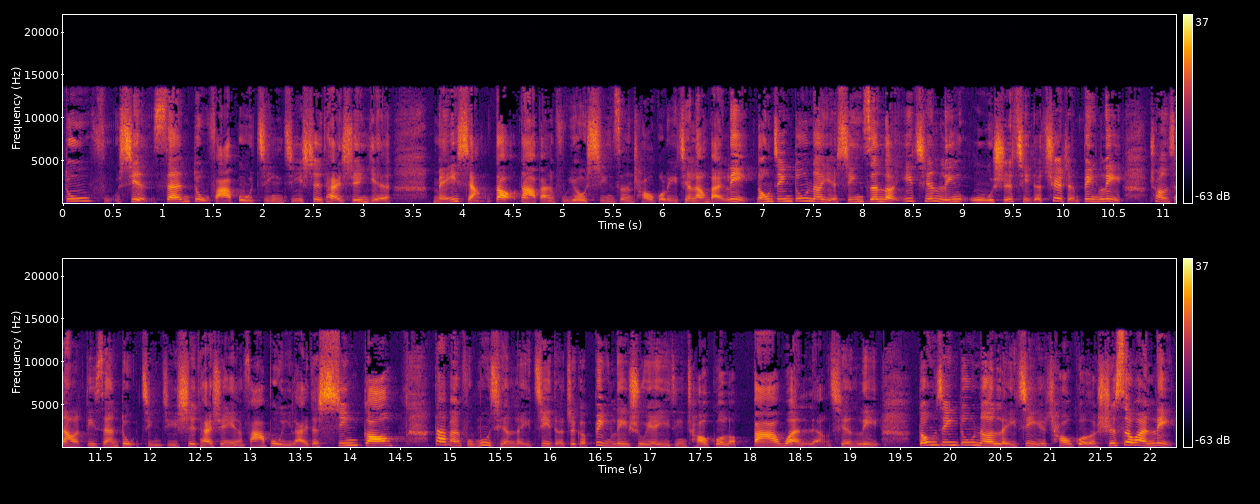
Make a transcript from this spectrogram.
都府县三度发布紧急事态宣言。没想到大阪府又新增超过了一千两百例，东京都呢也新增了一千零五十起的确诊病例，创下了第三度紧急事态宣言发布以来的新高。大阪府目前累计的这个病例数也已经超过了八万两千例，东京都呢累计也超过了十四万例。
